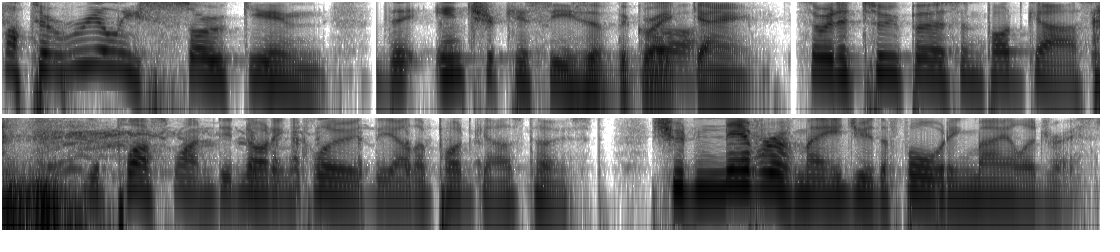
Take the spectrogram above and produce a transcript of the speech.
to really soak in the intricacies of the great Right. game. so in a two person podcast, your plus one did not include the other podcast host. Should never have made you the forwarding mail address.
